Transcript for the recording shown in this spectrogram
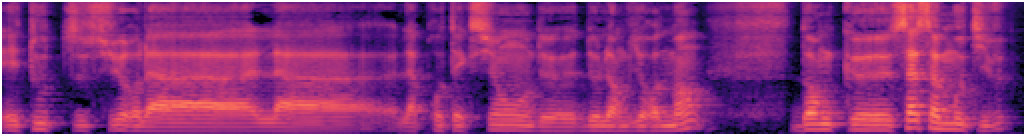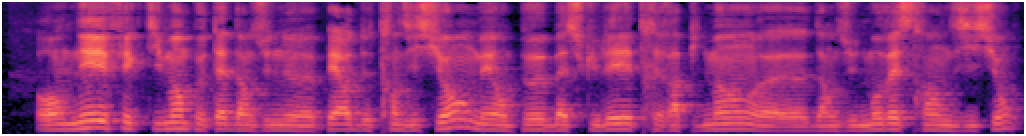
et toutes sur la, la, la protection de, de l'environnement. Donc ça, ça me motive. On est effectivement peut-être dans une période de transition, mais on peut basculer très rapidement euh, dans une mauvaise transition.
